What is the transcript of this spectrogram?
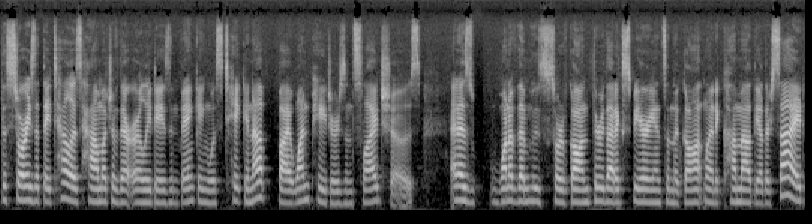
the stories that they tell is how much of their early days in banking was taken up by one pagers and slideshows. And as one of them who's sort of gone through that experience and the gauntlet and come out the other side,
